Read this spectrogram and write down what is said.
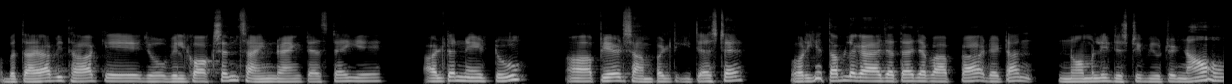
बताया भी था कि जो विलकॉक्सन साइन रैंक टेस्ट है ये alternate to paired sample T test है। और ये तब लगाया जाता है जब आपका डेटा नॉर्मली डिस्ट्रीब्यूटेड ना हो।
